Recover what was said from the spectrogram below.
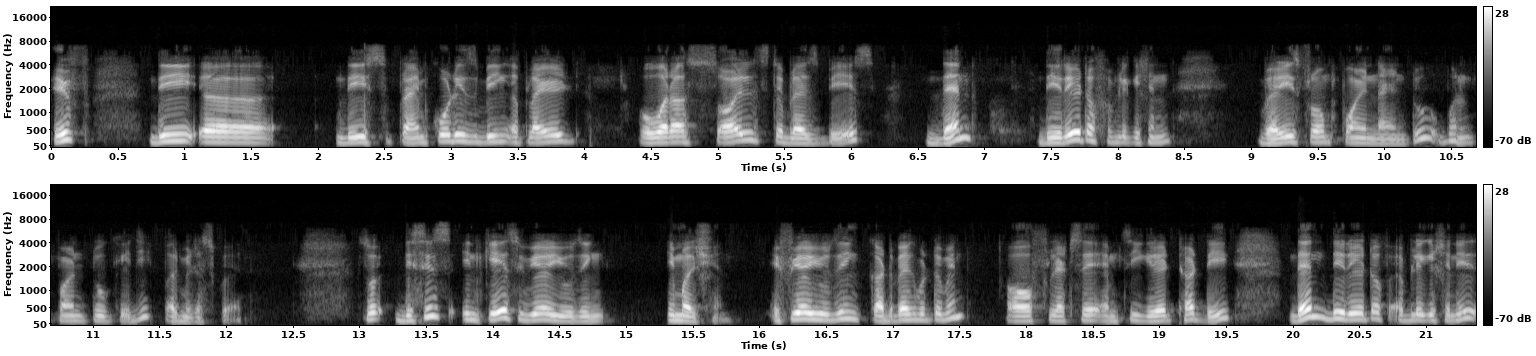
If the uh, this prime coat is being applied over a soil stabilized base then the rate of application varies from 0.9 to 1.2 kg per meter square. So this is in case we are using emulsion if we are using cutback bitumen of let's say mc grade 30 then the rate of application is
